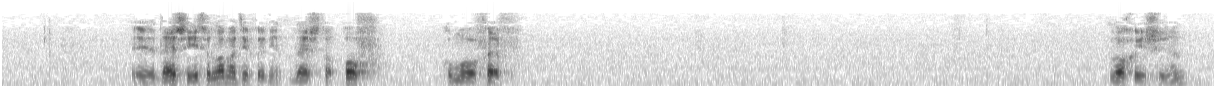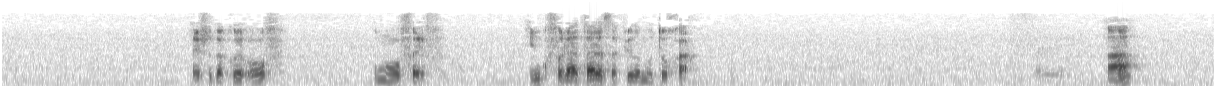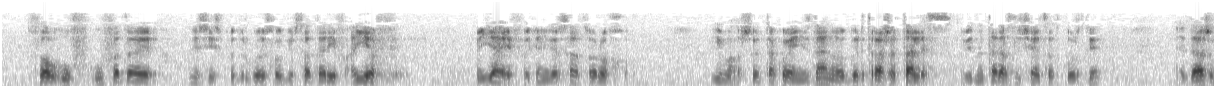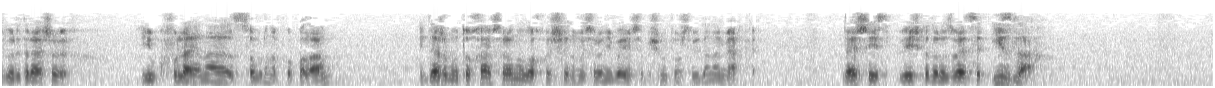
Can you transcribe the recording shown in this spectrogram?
И дальше, если ломатех, то нет. Дальше что? Оф. Кумуофеф. Лоха и Шинен. А что такое оф? Умофеф. Им куфаля аталя сапила мутуха. А? Слово уф. Уф это здесь есть другое слово. Герсат ариф аев. Мияев. Кен герсат орух. Гимал. Что это такое, я не знаю, но говорит Раша талис. Видно, талис отличается от куртки. И даже, говорит Раша, им куфуля, она собрана пополам. И даже мутуха все равно лохушина. Мы все равно не боимся. Почему? Потому что видно она мягкая. Дальше есть вещь, которая называется изла.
